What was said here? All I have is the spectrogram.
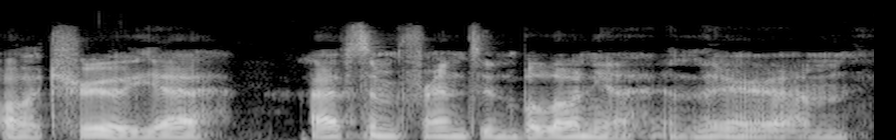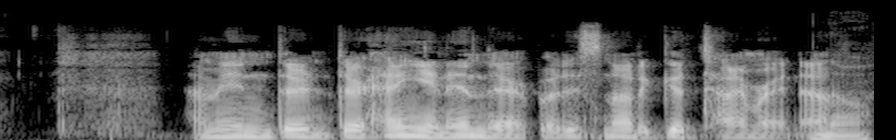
Oh, true. Yeah, I have some friends in Bologna, and they're um, I mean, they're they're hanging in there, but it's not a good time right now. No.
